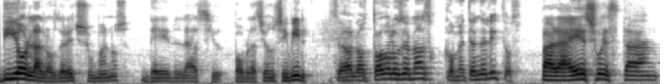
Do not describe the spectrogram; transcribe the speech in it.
viola los derechos humanos de la población civil. O sea, los- todos los demás cometen delitos. Para eso están,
